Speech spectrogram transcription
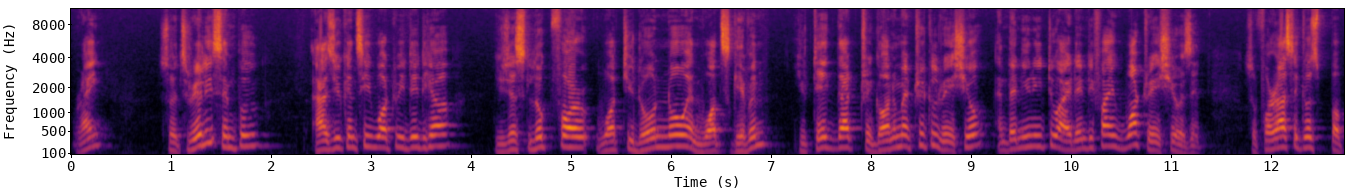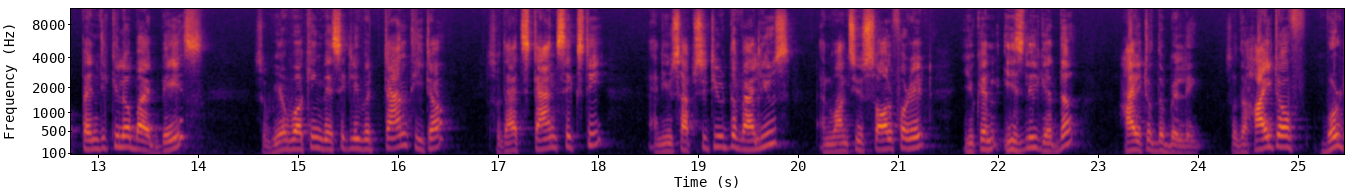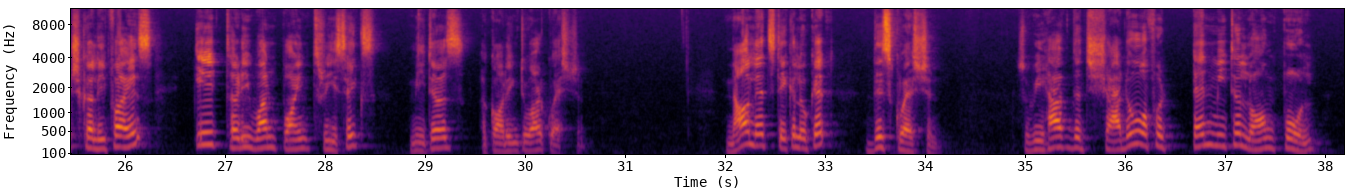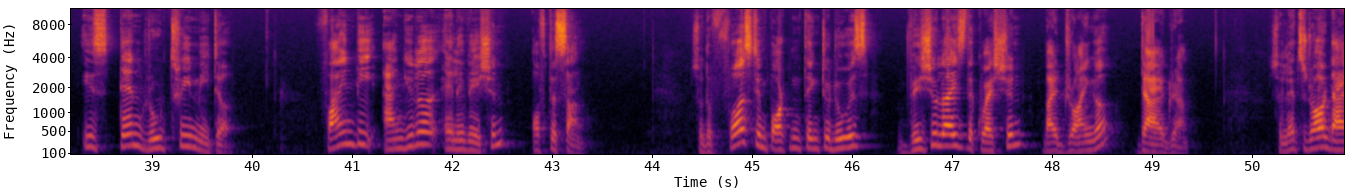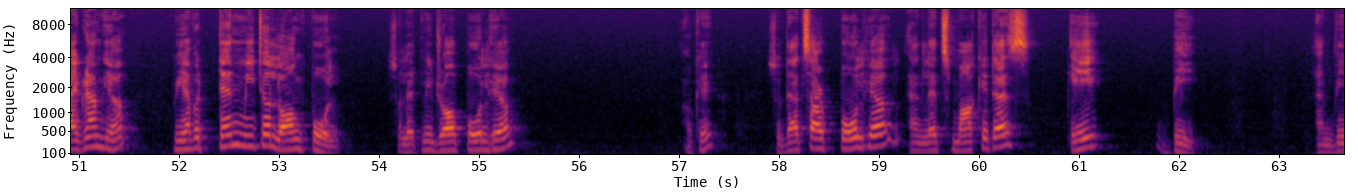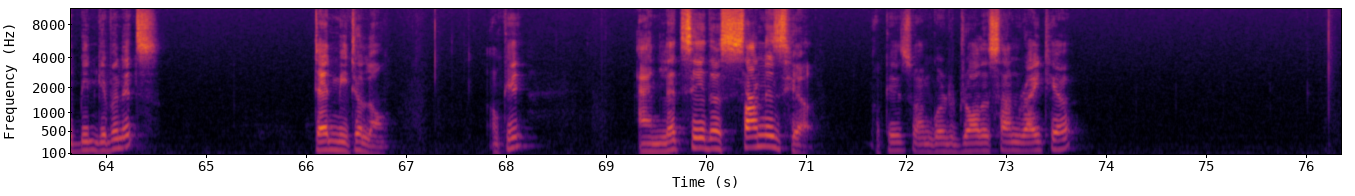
Right? So it's really simple. As you can see what we did here, you just look for what you don't know and what's given. You take that trigonometrical ratio and then you need to identify what ratio is it. So for us it was perpendicular by base. So we are working basically with tan theta. So that's tan 60 and you substitute the values and once you solve for it, you can easily get the height of the building. So the height of Burj Khalifa is 831.36 meters according to our question. Now let's take a look at this question. So we have the shadow of a 10 meter long pole is 10 root 3 meter. Find the angular elevation of the sun. So the first important thing to do is visualize the question by drawing a diagram. So let's draw a diagram here. We have a 10 meter long pole. So let me draw a pole here. Okay. So that's our pole here and let's mark it as A B. And we've been given it's 10 meter long okay? And let's say the sun is here okay? So I'm going to draw the sun right here.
